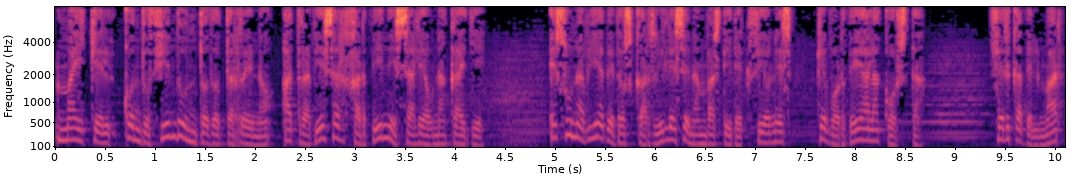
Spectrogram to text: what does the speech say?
Michael, conduciendo un todoterreno, atraviesa el jardín y sale a una calle. Es una vía de dos carriles en ambas direcciones que bordea la costa. Cerca del mar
